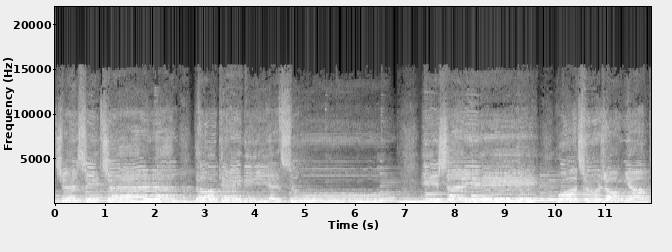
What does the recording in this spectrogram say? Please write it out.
全心全人都给你耶稣，一生一活出荣耀的，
